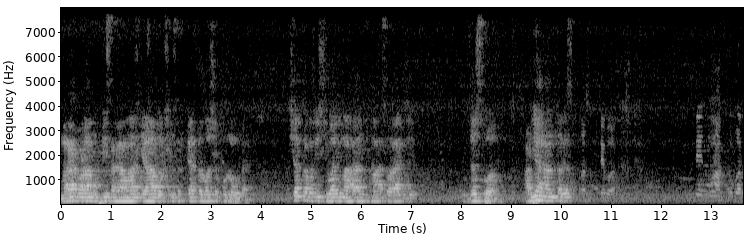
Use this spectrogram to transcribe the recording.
मराठवाडा मुक्ती संग्रामात या वर्षी सत्याहत्तर वर्ष पूर्ण होत आहे. छत्रपती शिवाजी महाराज महास्वराज्य जस्व अभियानांतर्गत ते दोन ऑक्टोबर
